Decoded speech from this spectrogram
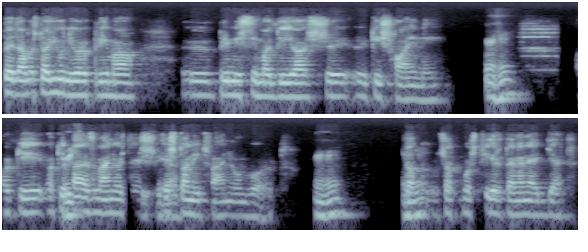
például most a Junior Prima, Primissima díjas kis hajni, uh-huh. aki, aki pázmányos és, és tanítványom volt. Uh-huh. Csak, uh-huh. csak most hirtelen egyet,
